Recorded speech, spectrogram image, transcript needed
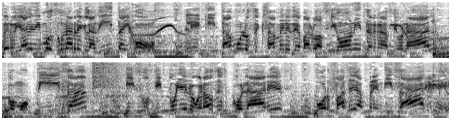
Pero ya le dimos una arregladita, hijo. Le quitamos los exámenes de evaluación internacional como PISA y sustituye los grados escolares por fase de aprendizaje.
